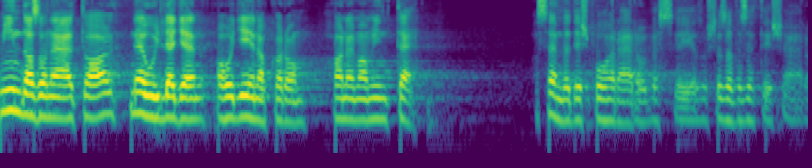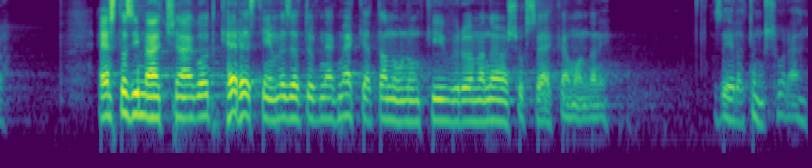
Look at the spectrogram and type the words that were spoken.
Mindazonáltal ne úgy legyen, ahogy én akarom, hanem amint te. A szenvedés poharáról beszél Jézus, ez a vezetés ára. Ezt az imádságot keresztény vezetőknek meg kell tanulnunk kívülről, mert nagyon sokszor el kell mondani az életünk során.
